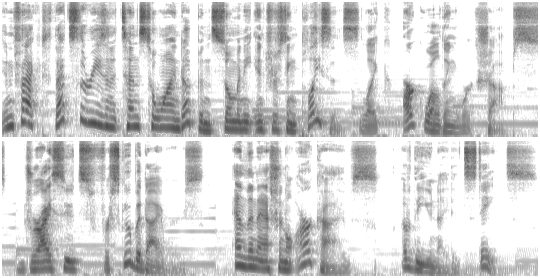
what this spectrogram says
In fact, that's the reason it tends to wind up in so many interesting places, like arc welding workshops, dry suits for scuba divers, and the National Archives of the United States.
